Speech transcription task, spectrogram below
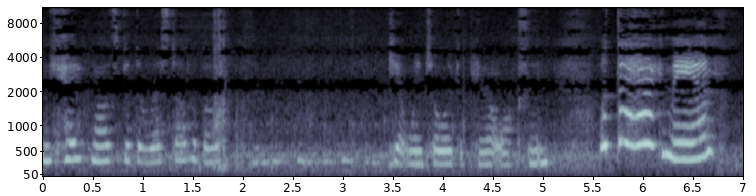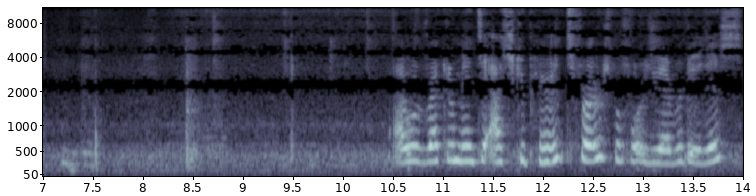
Okay, now let's get the rest out of the bowl. Can't wait till like a parent walks in. What the heck, man? I would recommend to ask your parents first before you ever do this.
